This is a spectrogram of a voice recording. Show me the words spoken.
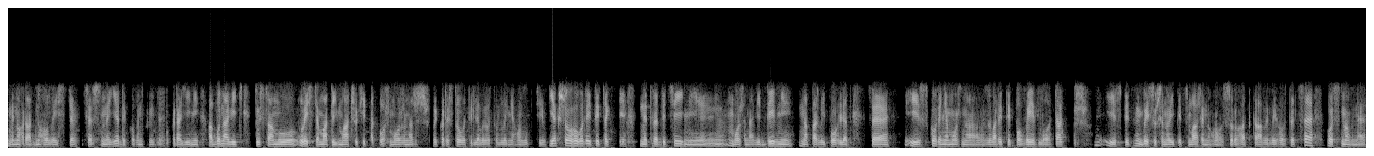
виноградного листя. Це ж не є диковинкою для України. Або навіть ту саму листя мати й мачухи також можна ж використовувати для виготовлення голубців. Якщо говорити такі нетрадиційні, може навіть дивні на перший погляд, це із кореня можна зварити повидло, також із під висушеного і підсмаженого сурогат кави. Це основне.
